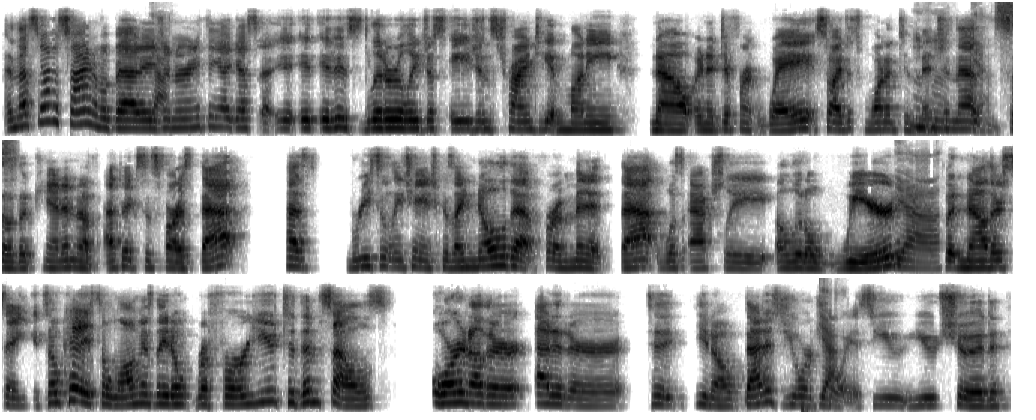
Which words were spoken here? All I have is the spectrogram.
And that's not a sign of a bad Yeah. agent or anything. I guess it, it, is literally just agents trying to get money now in a different way. So I just wanted to Mhm, mention that. So the canon of ethics, as far as that, has recently changed because I know that for a minute that was actually a little weird. Yeah. But now they're saying it's okay so long as they don't refer you to themselves or another editor to, you know, that is your Yeah. choice. You you should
